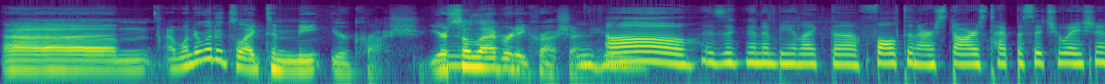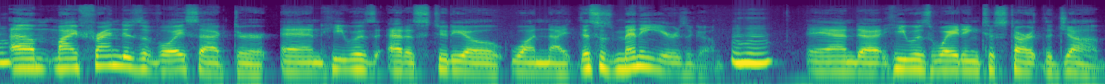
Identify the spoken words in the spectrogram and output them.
Um, I wonder what it's like to meet your crush, your celebrity crush. I mean. Oh, is it gonna be like the Fault in Our Stars type of situation? Um, my friend is a voice actor, and he was at a studio one night. This was many years ago, hmm and uh, he was waiting to start the job.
